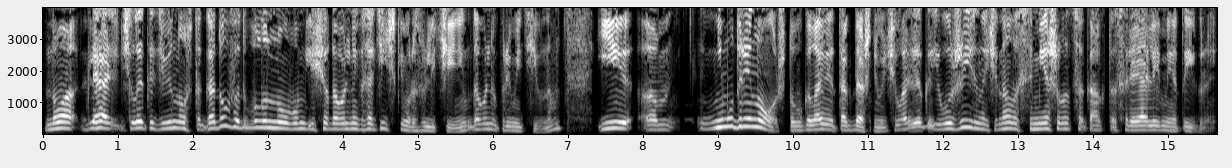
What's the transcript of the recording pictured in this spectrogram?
Но для человека 90-х годов это было новым, еще довольно экзотическим развлечением, довольно примитивным. И эм, не мудрено, что в голове тогдашнего человека его жизнь начинала смешиваться как-то с реалиями этой игры.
